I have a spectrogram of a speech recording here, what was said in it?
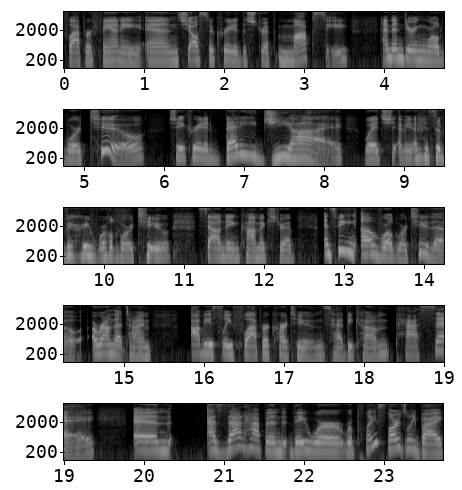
Flapper Fanny, and she also created the strip Mopsy. And then during World War II, she created Betty G.I., which, I mean, is a very World War II sounding comic strip. And speaking of World War II, though, around that time, obviously flapper cartoons had become passe. And as that happened, they were replaced largely by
